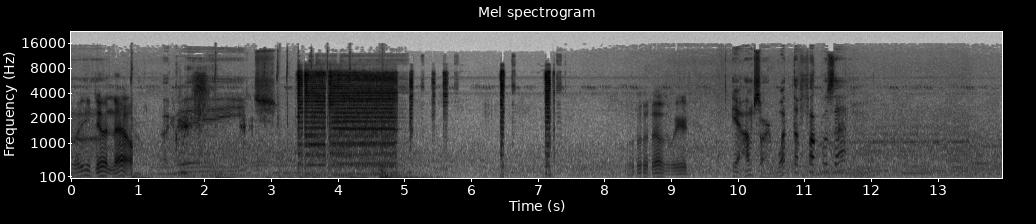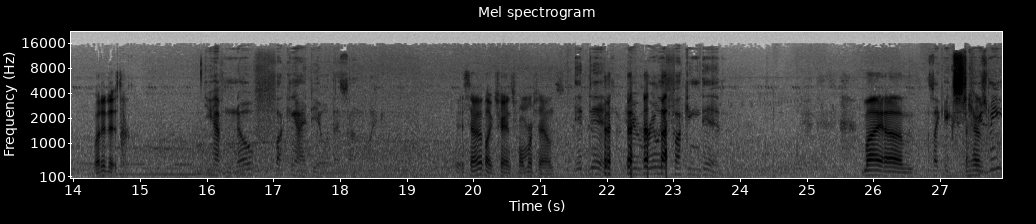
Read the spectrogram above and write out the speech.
What are you doing now? A glitch. Ooh, that was weird. Yeah, I'm sorry. What the fuck was that? What did it? You have no fucking idea what that sounded like. It sounded like Transformer sounds. It did. it really fucking did. My um, It's like, excuse me?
